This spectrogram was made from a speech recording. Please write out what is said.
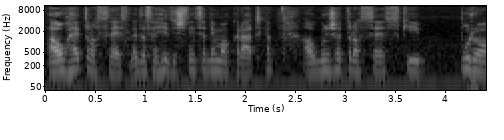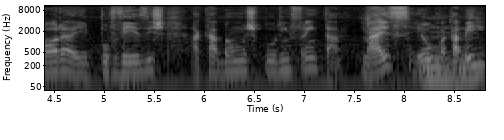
ao retrocesso, né, dessa resistência democrática a alguns retrocessos que por hora e por vezes acabamos por enfrentar. Mas eu uhum. acabei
